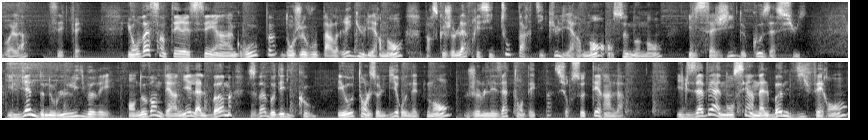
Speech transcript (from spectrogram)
Voilà, c'est fait. Et on va s'intéresser à un groupe dont je vous parle régulièrement parce que je l'apprécie tout particulièrement en ce moment. Il s'agit de Sui. Ils viennent de nous livrer en novembre dernier l'album Svabodeliko. Et autant se le dire honnêtement, je ne les attendais pas sur ce terrain-là. Ils avaient annoncé un album différent,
